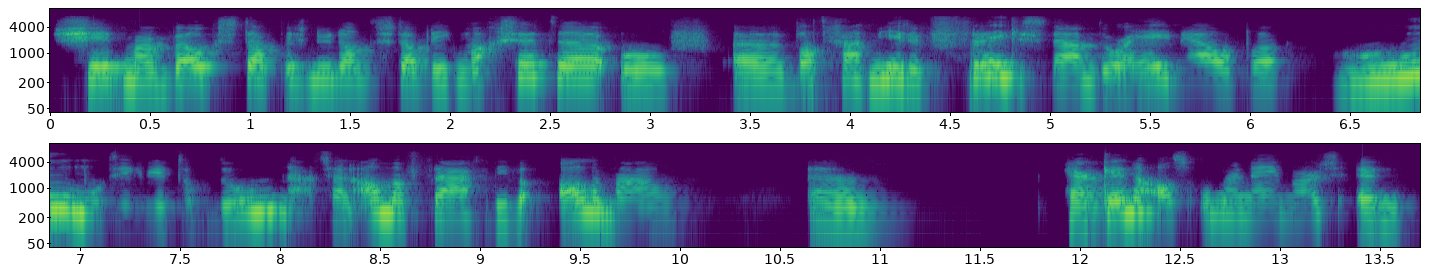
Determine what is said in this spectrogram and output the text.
shit, maar welke stap is nu dan de stap die ik mag zetten? Of uh, wat gaat me hier in vredesnaam doorheen helpen? Hoe moet ik dit toch doen? Nou, het zijn allemaal vragen die we allemaal um, herkennen als ondernemers. En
